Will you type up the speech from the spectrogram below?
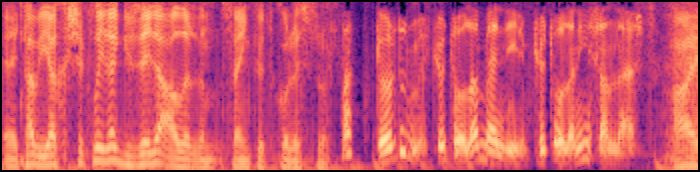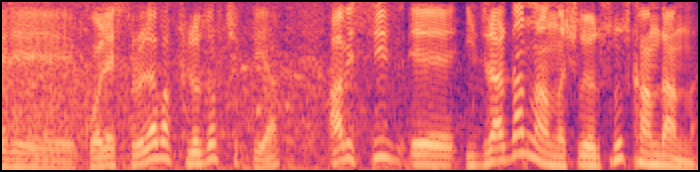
E, tabii yakışıklıyla güzeli alırdım sayın kötü kolesterol. Bak gördün mü? Kötü olan ben değilim. Kötü olan insanlar. Haydi kolesterole bak filozof çıktı ya. Abi siz e, idrardan mı anlaşılıyorsunuz kandan mı?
